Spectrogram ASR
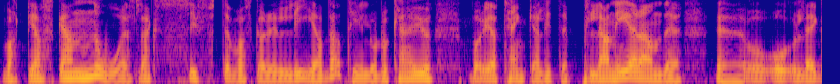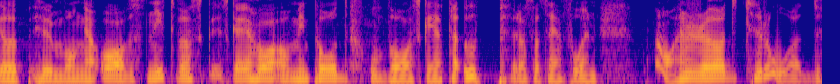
vart jag ska nå, ett slags syfte, vad ska det leda till? Och då kan jag ju börja tänka lite planerande eh, och, och lägga upp hur många avsnitt vad ska, ska jag ha av min podd och vad ska jag ta upp för att så att säga få en, ja, en röd tråd.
